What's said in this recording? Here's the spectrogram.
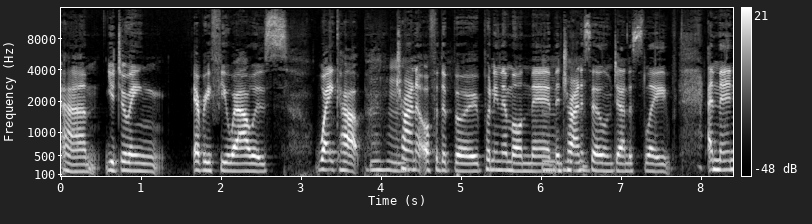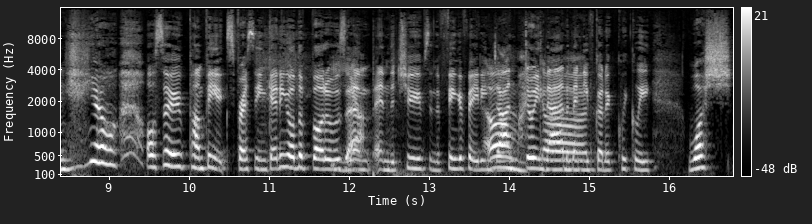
um, you're doing every few hours. Wake up, trying to offer the boob, putting them on there, then trying to settle them down to sleep, and then you're also pumping, expressing, getting all the bottles um, and the tubes and the finger feeding Oh done, doing that, and then you've got to quickly wash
